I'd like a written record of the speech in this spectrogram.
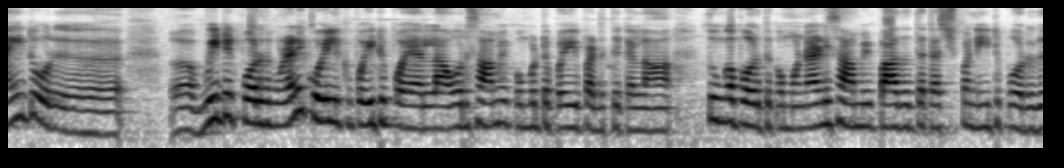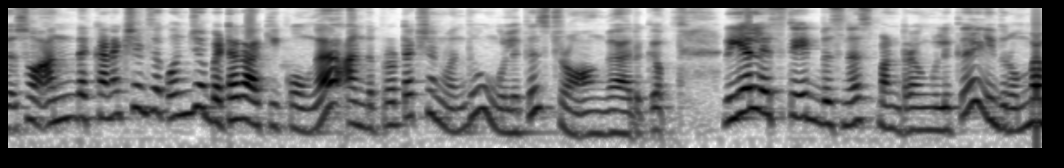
நைட் ஒரு வீட்டுக்கு போகிறதுக்கு முன்னாடி கோயிலுக்கு போயிட்டு போயிடலாம் ஒரு சாமி கும்பிட்டு போய் படுத்துக்கலாம். தூங்க போகிறதுக்கு முன்னாடி சாமி பாதத்தை டச் பண்ணிட்டு போகிறது ஸோ அந்த கனெக்ஷன்ஸை கொஞ்சம் பெட்டர் ஆக்கிக்கோங்க. அந்த ப்ரொடெக்ஷன் வந்து உங்களுக்கு ஸ்ட்ராங்காக இருக்குது ரியல் எஸ்டேட் பிஸ்னஸ் பண்ணுறவங்க பண்ணுறவங்களுக்கு இது ரொம்ப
